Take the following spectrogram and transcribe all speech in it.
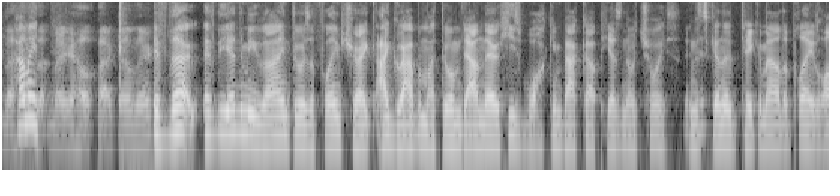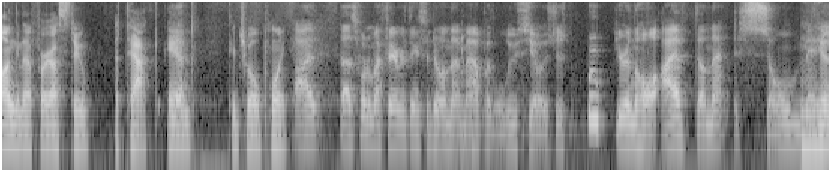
That how many that mega health pack down there? if that if the enemy line throws a flame strike, I grab him, I throw him down there. He's walking back up. He has no choice, and it's gonna take him out of the play long enough for us to attack and control point. I that's one of my favorite things to do on that map with Lucio is just boop, you're in the hole. I've done that to so many Yeah.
